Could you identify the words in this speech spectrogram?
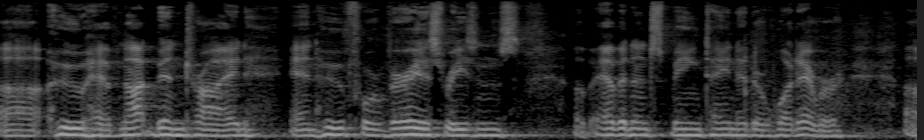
uh, who have not been tried and who, for various reasons of evidence being tainted or whatever, uh,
